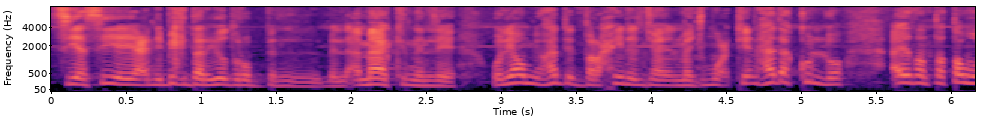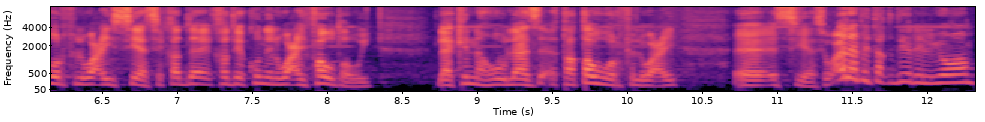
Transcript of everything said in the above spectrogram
سياسية يعني بيقدر يضرب بال- بالأماكن اللي واليوم يهدد برحيل المجموعتين. هذا كله أيضا تطور في الوعي السياسي. قد قد يكون الوعي فوضوي لكنه تطور في الوعي. السياسي. وأنا بتقديري اليوم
